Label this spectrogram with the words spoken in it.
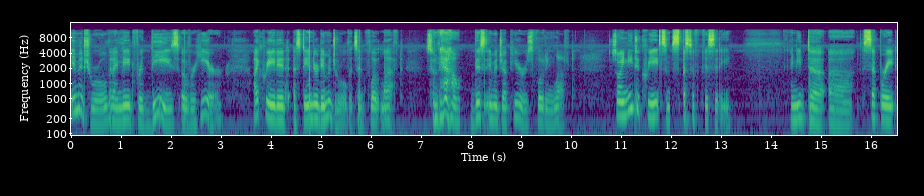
image rule that I made for these over here, I created a standard image rule that said float left. So now this image up here is floating left. So I need to create some specificity. I need to uh, separate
